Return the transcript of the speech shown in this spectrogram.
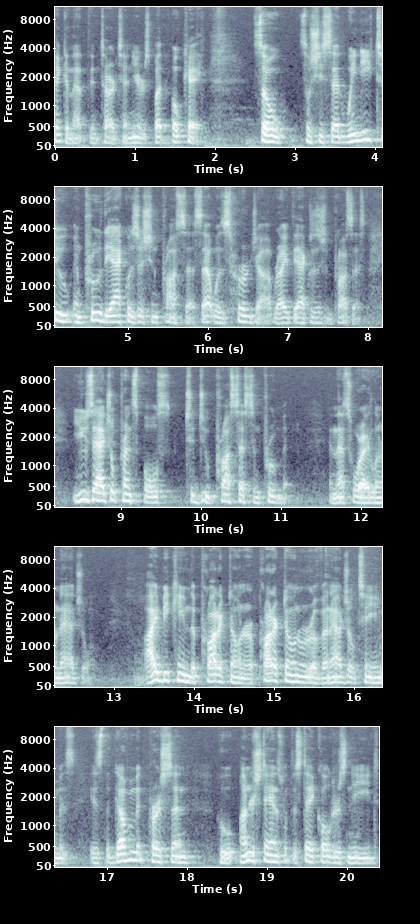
thinking that the entire 10 years." But okay, so so she said, "We need to improve the acquisition process." That was her job, right? The acquisition process. Use agile principles to do process improvement, and that's where I learned agile. I became the product owner. A product owner of an agile team is is the government person who understands what the stakeholders need,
